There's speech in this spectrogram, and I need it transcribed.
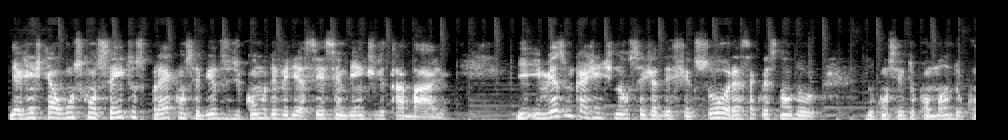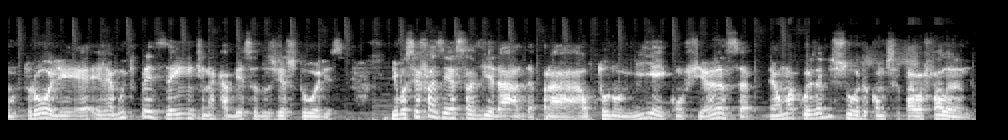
e a gente tem alguns conceitos pré-concebidos de como deveria ser esse ambiente de trabalho. E, e, mesmo que a gente não seja defensor, essa questão do, do conceito comando-controle, é, ele é muito presente na cabeça dos gestores. E você fazer essa virada para autonomia e confiança é uma coisa absurda, como você estava falando.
